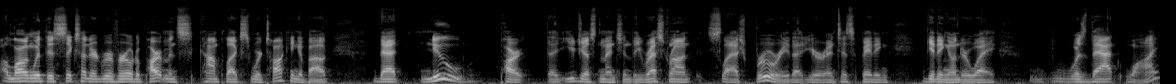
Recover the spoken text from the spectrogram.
along with this 600 River Road Apartments complex we're talking about, that new part that you just mentioned, the restaurant slash brewery that you're anticipating getting underway, was that why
